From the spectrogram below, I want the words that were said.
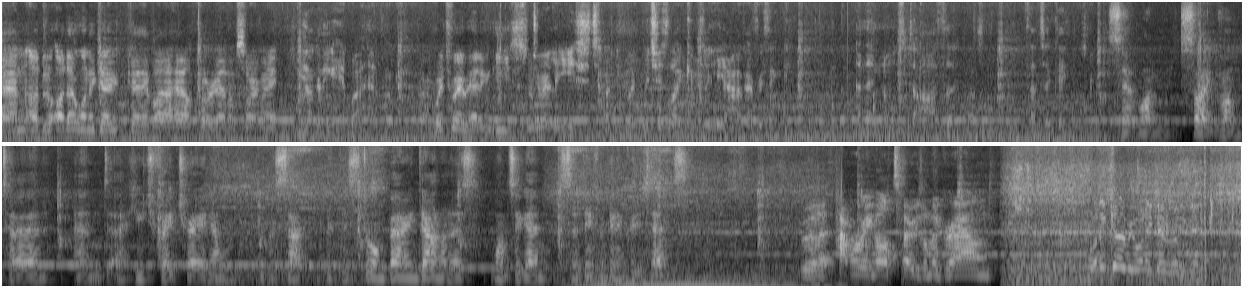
Ben, I don't, I don't want to go get hit by a hail again. I'm sorry, mate. You're not going to get hit by a hail core. Which way are we heading? East? or- Directly east, like, which is like completely out of everything. And then north to Arthur. That's okay. So one slight wrong turn and a huge freight train and we were sat with this storm bearing down on us once again. So things were getting pretty tense. We're hammering our toes on the ground. Want to go? We want to go. We want to go.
